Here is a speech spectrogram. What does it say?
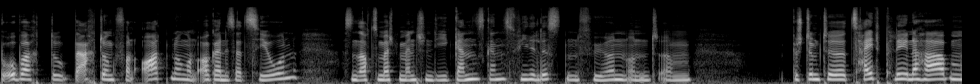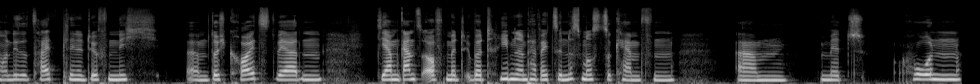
Beachtung von Ordnung und Organisation. Das sind auch zum Beispiel Menschen, die ganz, ganz viele Listen führen und ähm, bestimmte Zeitpläne haben und diese Zeitpläne dürfen nicht ähm, durchkreuzt werden. Die haben ganz oft mit übertriebenem Perfektionismus zu kämpfen, ähm, mit hohen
